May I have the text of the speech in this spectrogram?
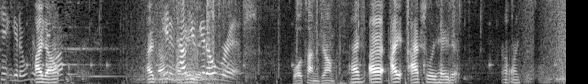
Can't get over it. I don't. possible. I don't. Aiden, I how do you it. get over it? Well time jump. I, I I actually hate it. I don't like this one.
